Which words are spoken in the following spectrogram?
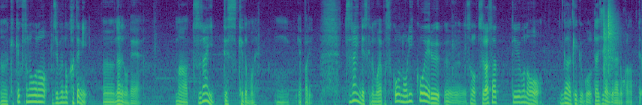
うん、結局その後の自分の糧に、うん、なるので、まあ辛いですけどもね、うん、やっぱり辛いんですけどもやっぱそこを乗り越える、うん、その辛さっていうものをが結構大事なんじゃないのかなって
